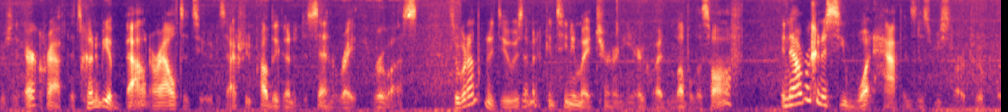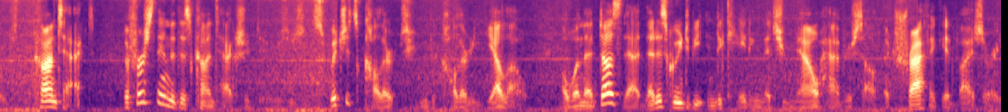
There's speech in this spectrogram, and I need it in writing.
there's an aircraft that's going to be about our altitude. It's actually probably going to descend right through us. So what I'm going to do is I'm going to continue my turn here, go ahead and level this off. And now we're going to see what happens as we start to approach the contact. The first thing that this contact should do is you should switch its color to the color yellow. Uh, when that does that, that is going to be indicating that you now have yourself a traffic advisory.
